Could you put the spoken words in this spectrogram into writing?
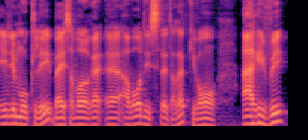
et les mots-clés, ben, ça va euh, avoir des sites internet qui vont arriver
